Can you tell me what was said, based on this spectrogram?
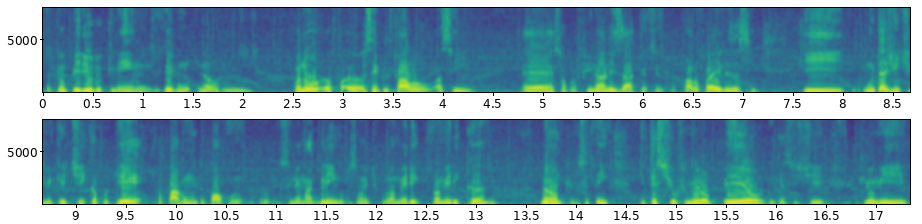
vai ter um período que nem. Teve um. um- um- quando eu, eu eu sempre falo assim, é, só pra finalizar, que eu sempre falo pra eles assim, que muita gente me critica porque eu pago muito pau pro, pro cinema gringo, principalmente pro, ameri pro americano. Não, porque você tem, tem que assistir o filme europeu, tem que assistir filme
